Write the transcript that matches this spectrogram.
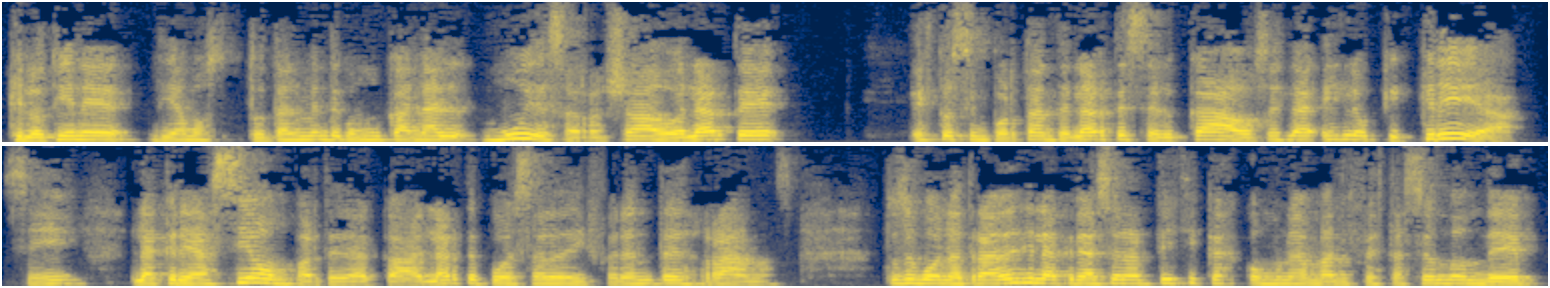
que lo tiene, digamos, totalmente como un canal muy desarrollado. El arte esto es importante, el arte es el caos, es, es lo que crea, ¿sí? La creación parte de acá, el arte puede ser de diferentes ramas. Entonces, bueno, a través de la creación artística es como una manifestación donde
